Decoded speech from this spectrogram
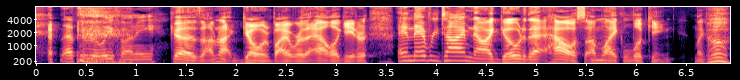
That's really funny. Because I'm not going by where the alligator. And every time now I go to that house, I'm like looking. I'm like, oh,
